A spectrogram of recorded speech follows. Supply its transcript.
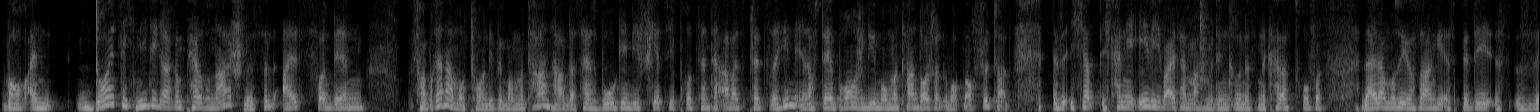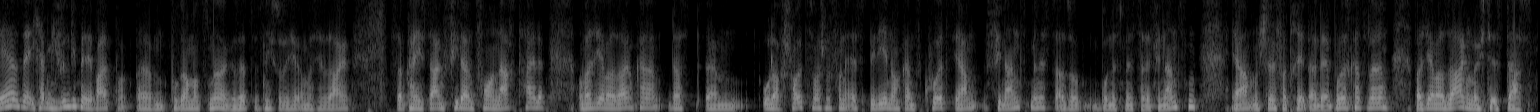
braucht einen deutlich niedrigeren Personalschlüssel als von den Verbrennermotoren, die wir momentan haben. Das heißt, wo gehen die 40 Prozent der Arbeitsplätze hin in aus der Branche, die momentan Deutschland überhaupt noch füttert? Also ich, hab, ich kann hier ewig weitermachen mit den Grünen. Das ist eine Katastrophe. Leider muss ich auch sagen, die SPD ist sehr, sehr, ich habe mich wirklich mit dem Wahlprogramm auseinandergesetzt. Das ist nicht so, dass ich irgendwas hier sage. Deshalb kann ich sagen, viele haben Vor- und Nachteile. Und was ich aber sagen kann, dass ähm, Olaf Scholz zum Beispiel von der SPD noch ganz kurz, haben Finanzminister, also Bundesminister der Finanzen, ja, und Stellvertreter der Bundeskanzlerin. Was ich aber sagen möchte, ist das.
